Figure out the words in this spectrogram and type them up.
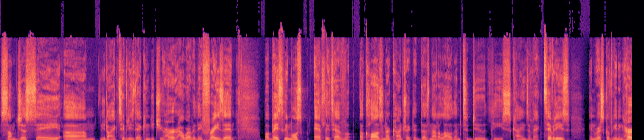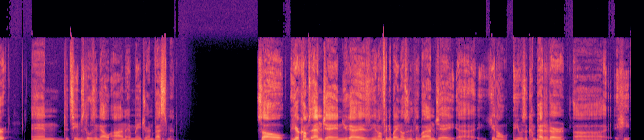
Some just say, um, you know, activities that can get you hurt, however they phrase it. But basically, most athletes have a clause in their contract that does not allow them to do these kinds of activities in risk of getting hurt and the team's losing out on a major investment. So here comes MJ, and you guys, you know, if anybody knows anything about MJ, uh, you know, he was a competitor. Uh, he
